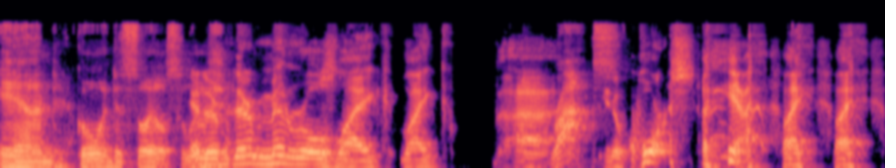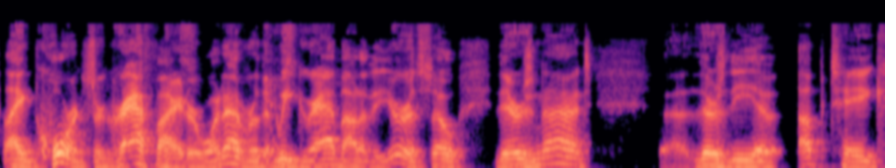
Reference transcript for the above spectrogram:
and go into soil solution. Yeah, they're, they're minerals like like uh, rocks, you know, quartz. yeah, like like like quartz or graphite or whatever that we grab out of the earth. So there's not uh, there's the uh, uptake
